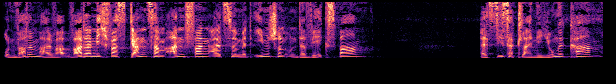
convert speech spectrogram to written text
Und warte mal, war, war da nicht was ganz am Anfang, als wir mit ihm schon unterwegs waren? Als dieser kleine Junge kam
